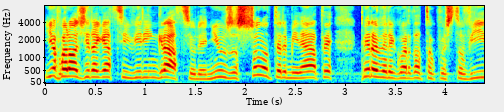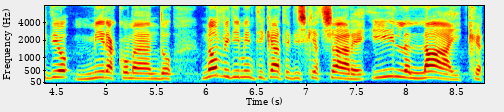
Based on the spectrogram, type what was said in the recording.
Io per oggi ragazzi vi ringrazio, le news sono terminate per aver guardato questo video, mi raccomando non vi dimenticate di schiacciare il like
